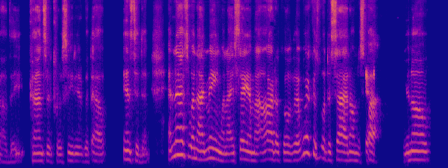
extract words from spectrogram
uh the concert proceeded without incident. And that's what I mean when I say in my article that workers will decide on the spot you know,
